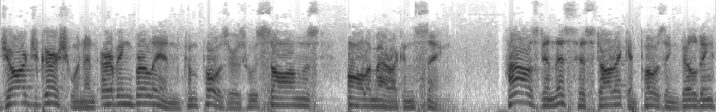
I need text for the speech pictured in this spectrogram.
George Gershwin and Irving Berlin, composers whose songs all Americans sing. Housed in this historic, imposing building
